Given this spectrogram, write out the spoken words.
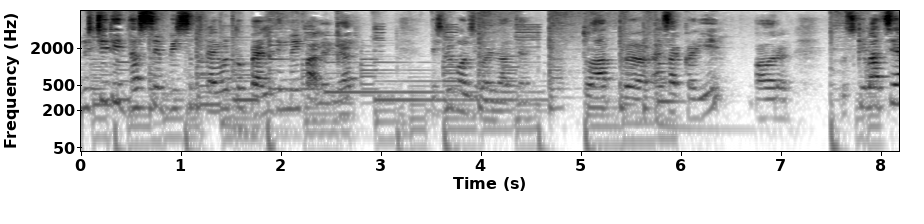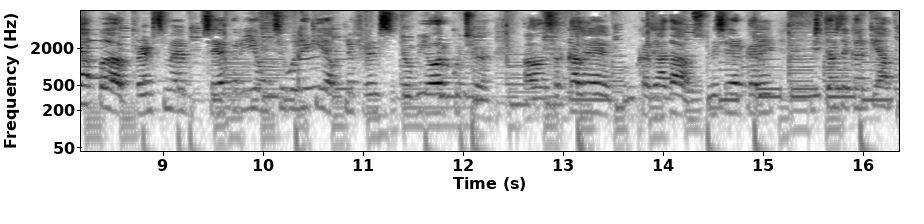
निश्चित ही 10 से 20 सब्सक्राइबर तो पहले दिन में ही पा लेंगे यार। इसमें कौन सी बड़ी बात है? तो आप ऐसा करिए और उसके बाद से आप फ्रेंड्स में शेयर करिए, उनसे बोलिए कि अपने फ्रेंड्स जो भी और कुछ सर्कल है, उनका ज़्यादा उसमें शेयर करें। इस तरह से करके आप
